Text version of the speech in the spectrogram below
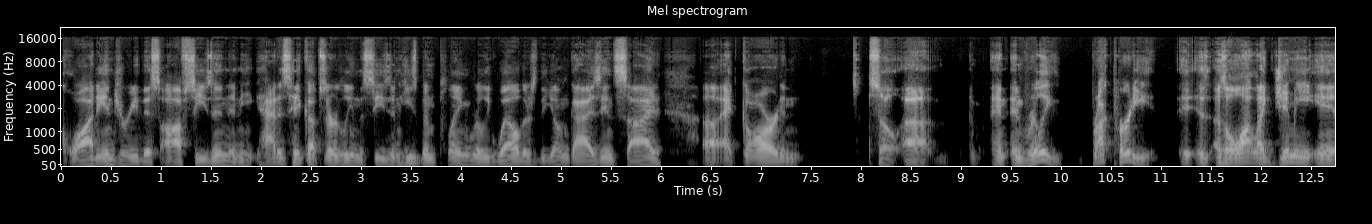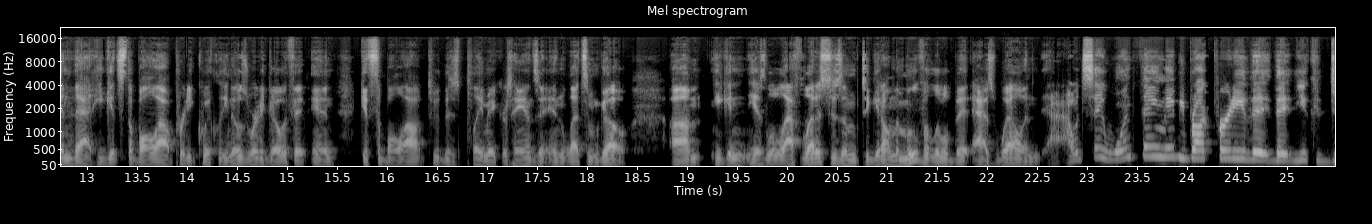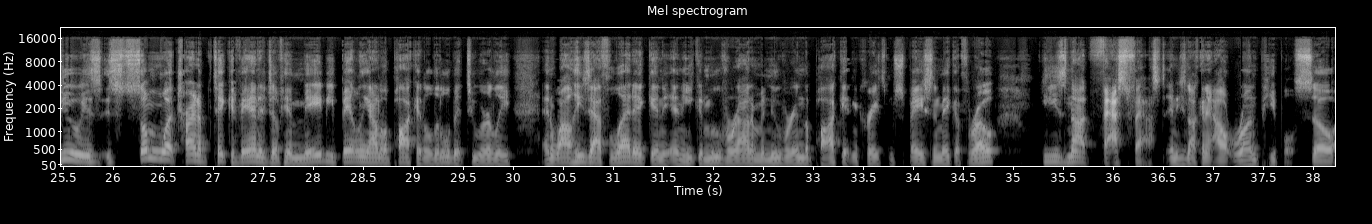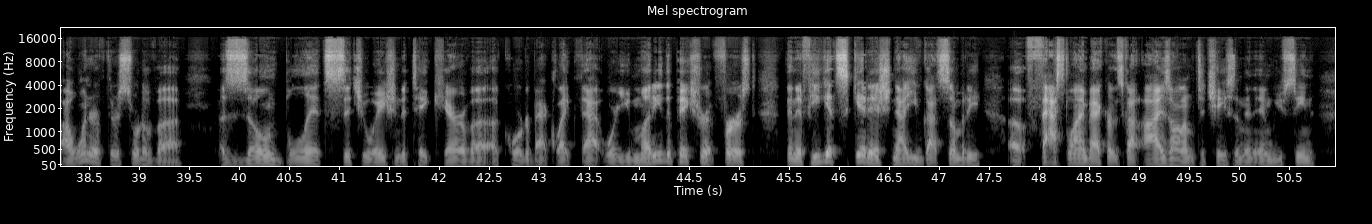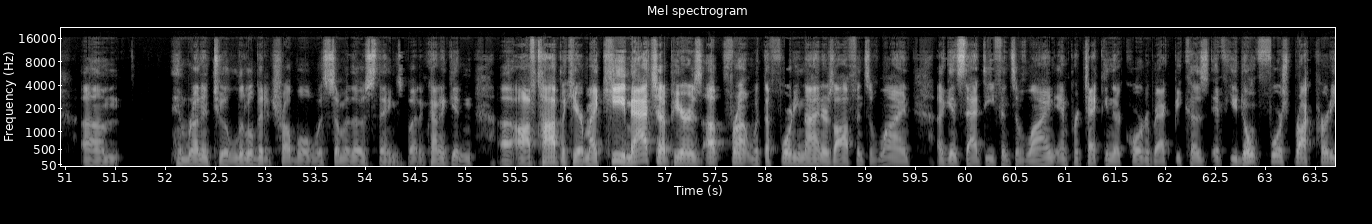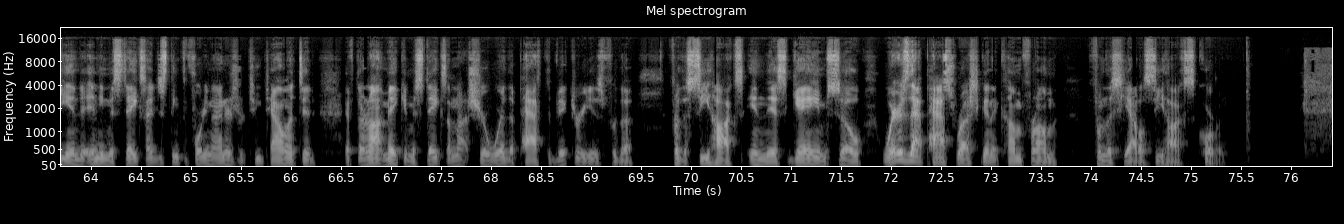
quad injury this offseason and he had his hiccups early in the season. He's been playing really well. There's the young guys inside uh, at guard. And so, uh, and, and really, Brock Purdy is, is, a lot like Jimmy in that he gets the ball out pretty quickly, knows where to go with it, and gets the ball out to his playmaker's hands and lets him go um, he can he has a little athleticism to get on the move a little bit as well. And I would say one thing maybe Brock Purdy that, that you could do is is somewhat try to take advantage of him maybe bailing out of the pocket a little bit too early. And while he's athletic and, and he can move around and maneuver in the pocket and create some space and make a throw, he's not fast fast and he's not going to outrun people. So I wonder if there's sort of a a zone blitz situation to take care of a, a, quarterback like that, where you muddy the picture at first. Then, if he gets skittish, now you've got somebody, a fast linebacker that's got eyes on him to chase him. And, and we've seen um, him run into a little bit of trouble with some of those things. But I'm kind of getting uh, off topic here. My key matchup here is up front with the 49ers offensive line against that defensive line and protecting their quarterback. Because if you don't force Brock Purdy into any mistakes, I just think the 49ers are too talented. If they're not making mistakes, I'm not sure where the path to victory is for the for the Seahawks in this game. So where's that pass rush going to come from from the Seattle Seahawks, Corbin?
